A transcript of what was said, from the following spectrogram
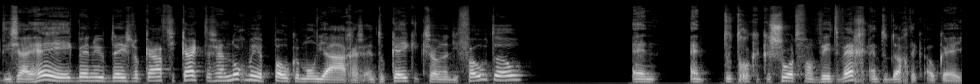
die zei, hey, ik ben nu op deze locatie. Kijk, er zijn nog meer Pokémon-jagers. En toen keek ik zo naar die foto. En, en toen trok ik een soort van wit weg. En toen dacht ik, oké,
